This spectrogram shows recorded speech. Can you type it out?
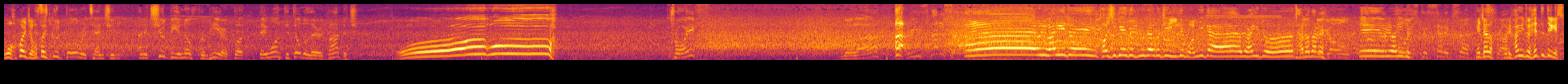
오 헛발질 This is 헛발질 good ball retention, and it should be enough from here, but they want to double their advantage. 오오 Cruyff. 거시기에도 불구하고 지금 이게 뭡니까 우리 황희조 잘하다가. 예 우리 황희조 괜찮아. 우리 황희조 헤드 드리겠어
